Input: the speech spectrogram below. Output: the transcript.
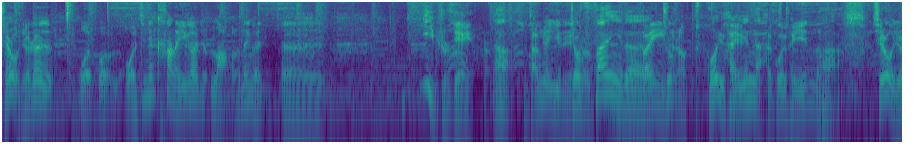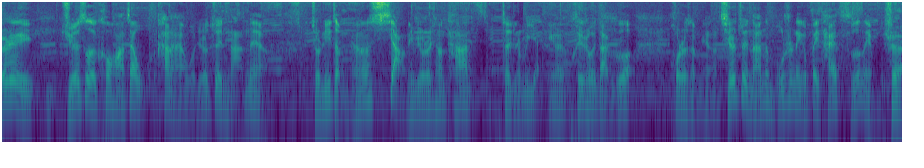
其实我觉得，我我我今天看了一个就老的那个呃译制电影啊，就咱们这译制就是翻译的翻译的，然后国语配音的。配国语配音的嘛。啊，其实我觉得这角色的刻画，在我看来，我觉得最难的呀，就是你怎么才能像你，比如说像他在里面演一个黑社会大哥，或者怎么样。其实最难的不是那个背台词那部分，是。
